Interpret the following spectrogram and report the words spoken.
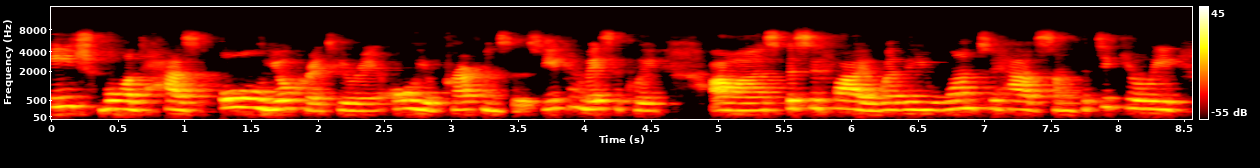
each bond has all your criteria, all your preferences. You can basically uh, specify whether you want to have some particularly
